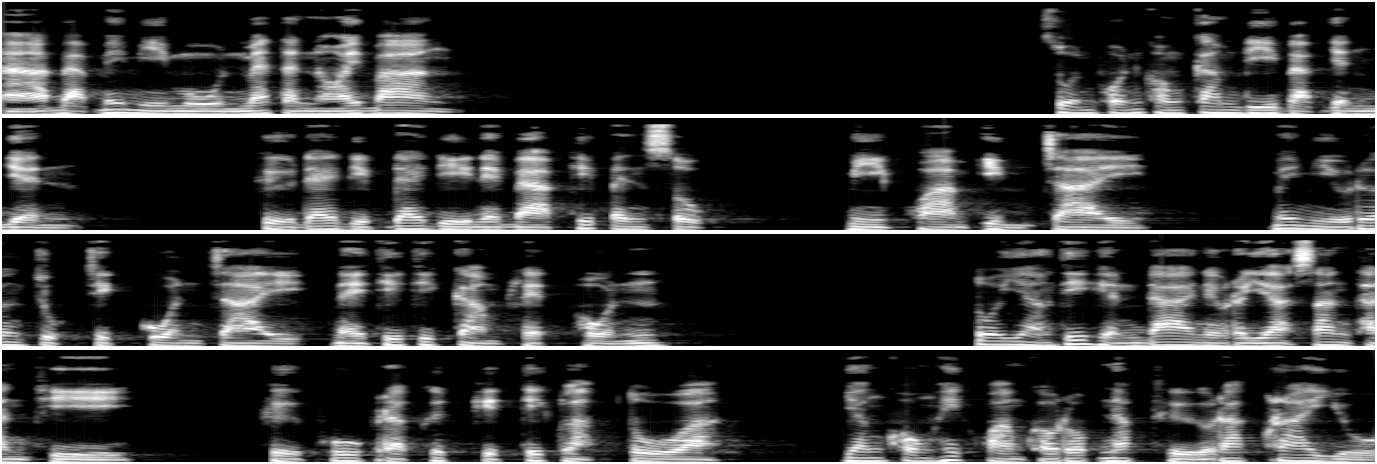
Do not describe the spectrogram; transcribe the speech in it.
หาแบบไม่มีมูลแม้แต่น้อยบ้าง ส่วนผลของกรรมดีแบบเย็นๆ คือได้ดิบได้ดีในแบบที่เป็นสุข มีความอิ่มใจ ไม่มีเรื่องจุกจิกกวนใจในที่ที่กรรมเพลิดผล ตัวอย่างที่เห็นได้ในระยะสั้นทันที คือผู้ประพฤติผิดที่กลับตัว ยังคงให้ความเคารพนับถือรักใคร่อยู่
